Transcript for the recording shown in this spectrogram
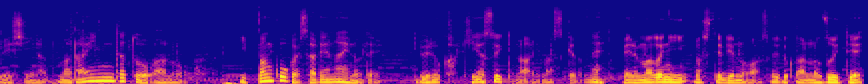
嬉しいなと。まあ LINE だとあの一般公開されないので、いろいろ書きやすいっていうのはありますけどね。メルマガに載せてるのはそういうところは除いて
